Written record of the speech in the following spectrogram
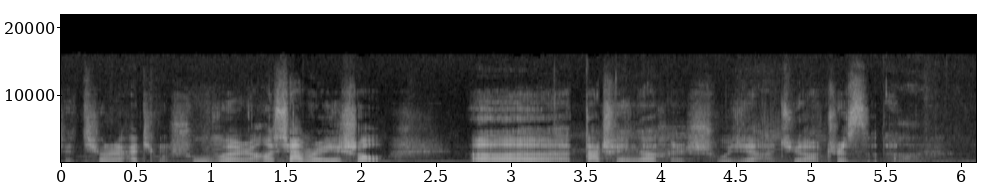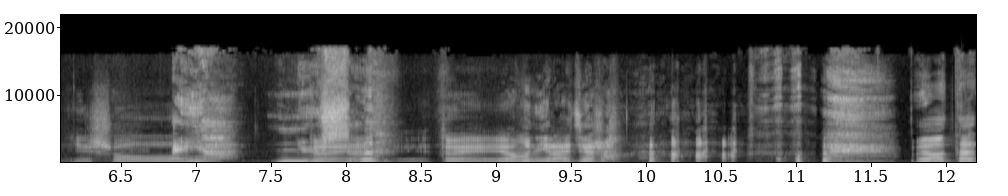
就听着还挺舒服的。然后下面一首，呃，大锤应该很熟悉啊，《巨岛之子》的啊一首。哎呀，女神对，要不你来介绍？没有他，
